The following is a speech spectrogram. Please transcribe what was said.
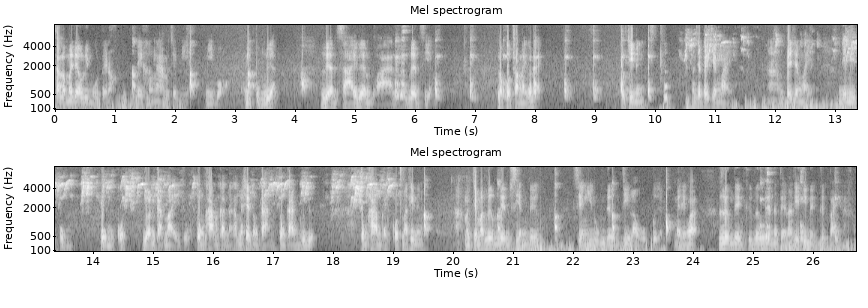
ถ้าเราไม่ได้เอารีโมทไปเนาะในข้างหน้ามันจะมีมีบอกมีปุ่มเลื่อน เลื่อนซ้ายเลื่อนขวานะครับเลื่อนเสียง เรากดฝั่งไหนก็ได้ กดทีนึงปุ๊บมันจะไปเชียงใหม่อ่ามันไปเชียงใหม่มันจะมีปุ่มปุ่มกดย้อนกลับมาอีกอยู่ตรงข้ามกันนะครับ ไม่ใช่ตรงกลางตรงกลางคือหยุดตรงข้ามกันกดมาทีนึง อะมันจะมาเริ่มเล่นเสียงเดิม เสียงอีลุ้มเดิมที่เราเปิดหมายถึงว่าเริ่มเล่นคือเริ่มเล่นตั้งแต่นาทีที่หนึ่งขึ้นไปนะครับ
